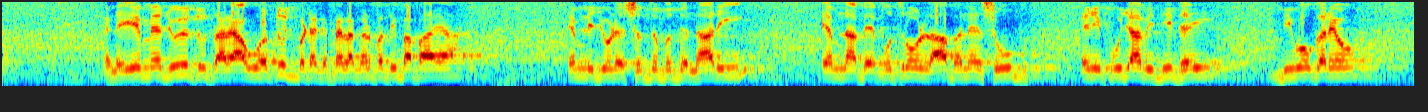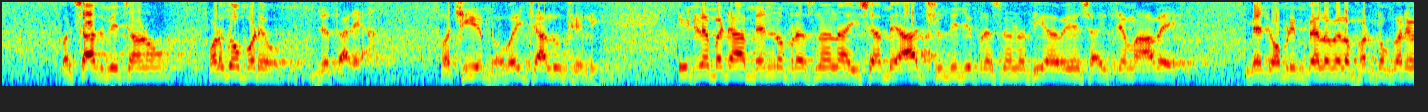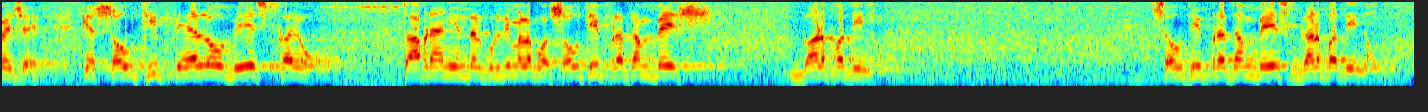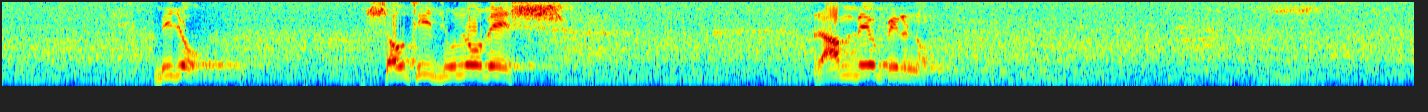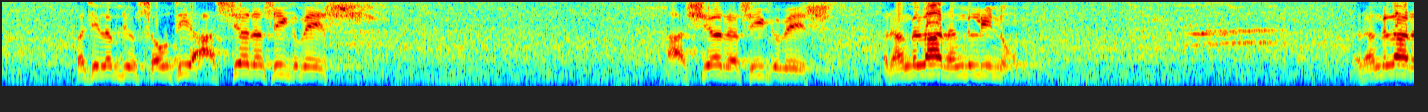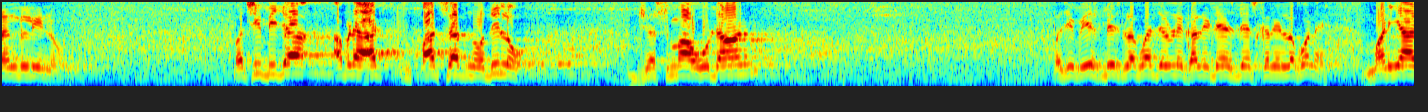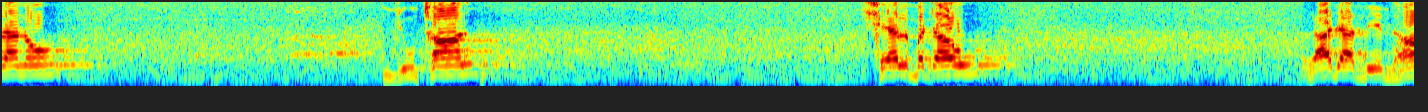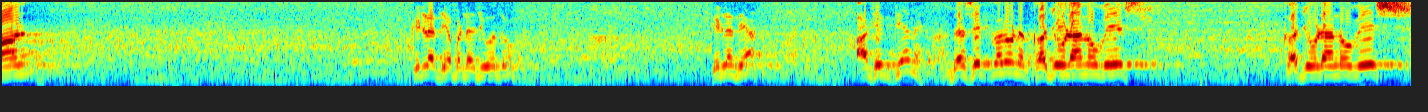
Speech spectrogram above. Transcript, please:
અને એ મેં જોયું હતું તારે આવું હતું જ બટા કે પહેલાં ગણપતિ બાપા આવ્યા એમની જોડે શુદ્ધ બુદ્ધ નારી, એમના બે પુત્રો, લાભ અને શુભ, એની પૂજા વિધિ થઈ, દીવો કર્યો, પ્રસાદ વેચાણો, પડદો પડ્યો, જતા રહ્યા. પછી એ ભવાઈ ચાલુ થયેલી. એટલે બટા આ બેનનો પ્રશ્નના હિસાબે આજ સુધી જે પ્રશ્ન નથી આવ્યો એ સાહિત્યમાં આવે. મેં ચોપડીમાં પહેલો વહેલો ફરતો કર્યો છે કે સૌથી પહેલો વેશ કયો? તો આપણે આની અંદર કૃતિમાં લખો, સૌથી પ્રથમ વેશ ગણપતિનો. સૌથી પ્રથમ વેશ ગણપતિનો. બીજો, સૌથી જૂનો વેશ રામદેવ પીરનો. પછી લખજો, સૌથી હાસ્ય રસિક વેશ. હાસ્ય રસિક વેશ. રંગલા રંગલીનો. રંગલા રંગલીનો. પછી બીજા આપણે આ પાંચ સાત નોંધી લો. જસમા ઉડાણ પછી વેશ બેસ લખવાની જરૂર નહીં, ખાલી ડેશ ડેશ કરીને લખો ને. મણિયારાનો જૂઠાણ, છેલ બટાવ, રાજા દેધાણ. કેટલા થયા બટા, જુઓ તો. કેટલા થયા? આઠેક થયા ને? દસેક કરો ને, કજોડાનો વેશ. કજોડાનો વેશ,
